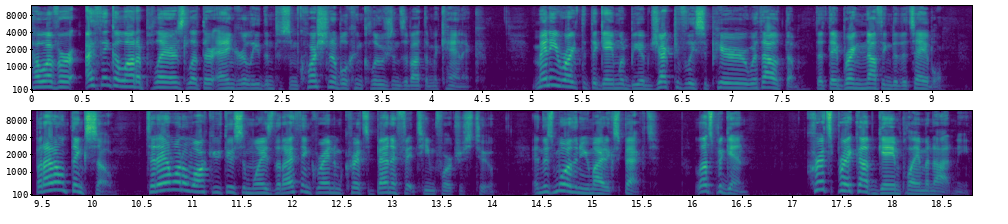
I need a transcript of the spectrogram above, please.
However, I think a lot of players let their anger lead them to some questionable conclusions about the mechanic. Many write that the game would be objectively superior without them, that they bring nothing to the table. But I don't think so. Today I want to walk you through some ways that I think random crits benefit Team Fortress 2, and there's more than you might expect. Let's begin. Crits break up gameplay monotony.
